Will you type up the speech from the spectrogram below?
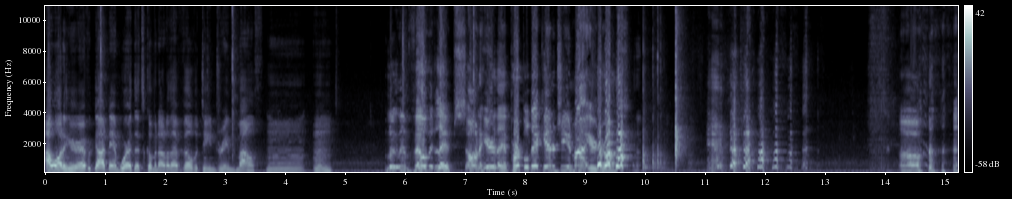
I want to hear every goddamn word that's coming out of that Velveteen Dream's mouth. Mm mm. Look at them velvet lips. I want to hear that purple dick energy in my eardrums. uh,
